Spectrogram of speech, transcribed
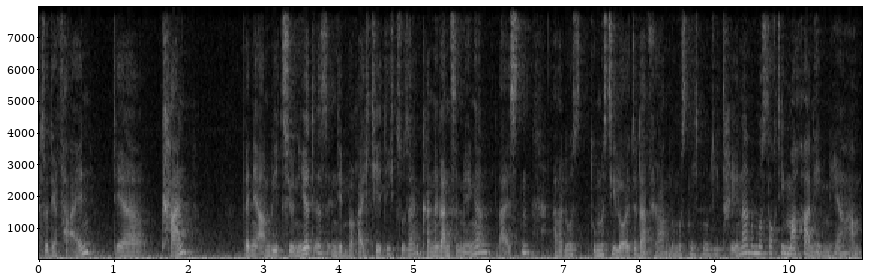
also der Verein, der kann wenn er ambitioniert ist, in dem Bereich tätig zu sein, kann eine ganze Menge leisten, aber du musst, du musst die Leute dafür haben. Du musst nicht nur die Trainer, du musst auch die Macher nebenher haben.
